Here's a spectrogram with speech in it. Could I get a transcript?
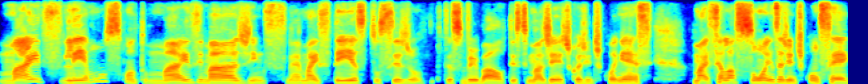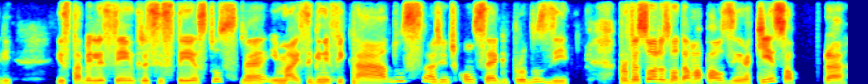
mais lemos, quanto mais imagens, né, mais textos, seja texto verbal, texto imagético a gente conhece, mais relações a gente consegue estabelecer entre esses textos, né, e mais significados a gente consegue produzir. Professoras, vou dar uma pausinha aqui só para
